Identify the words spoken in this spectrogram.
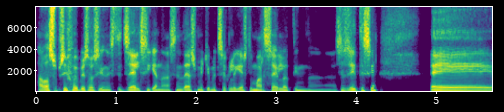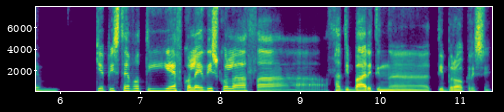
θα δώσω ψήφο εμπιστοσύνη στην Τζέλση για να συνδέσουμε και με τις εκλογές του Μαρσέλο την ε, συζήτηση. Ε, και πιστεύω ότι εύκολα ή δύσκολα θα, θα την πάρει την, ε, την πρόκριση.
